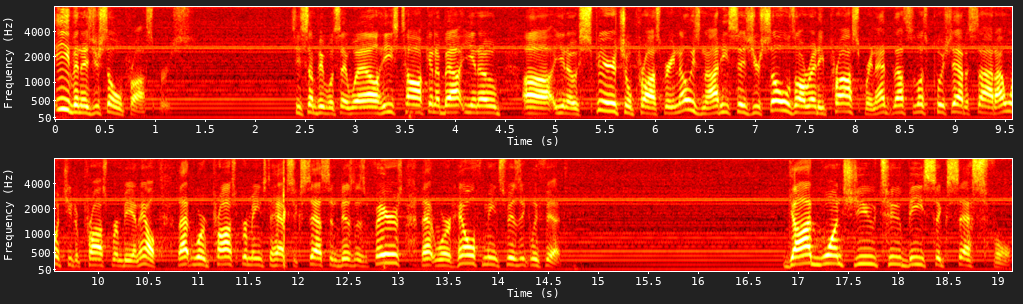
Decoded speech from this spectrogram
even as your soul prospers. See, some people say, well, he's talking about, you know, uh, you know, spiritual prosperity. No, he's not. He says your soul's already prospering. That, let's push that aside. I want you to prosper and be in health. That word prosper means to have success in business affairs. That word health means physically fit. God wants you to be successful.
